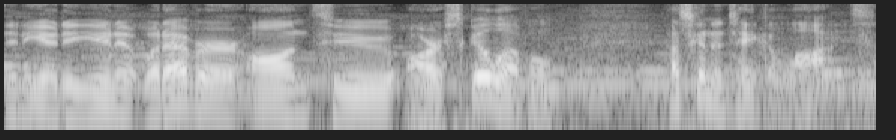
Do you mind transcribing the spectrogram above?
an eod unit whatever onto our skill level that's going to take a lot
